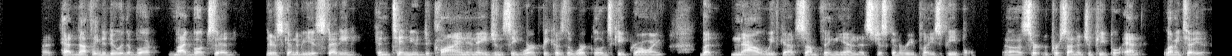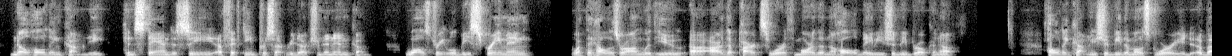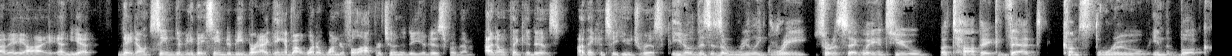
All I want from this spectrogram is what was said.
It had nothing to do with the book. My book said there's going to be a steady continued decline in agency work because the workloads keep growing. But now we've got something in that's just going to replace people, a certain percentage of people. And let me tell you, no holding company can stand to see a 15% reduction in income. Wall Street will be screaming, What the hell is wrong with you? Uh, are the parts worth more than the whole? Maybe you should be broken up. Holding companies should be the most worried about AI, and yet they don't seem to be. They seem to be bragging about what a wonderful opportunity it is for them. I don't think it is. I think it's a huge risk. You know, this is a really great sort of segue into a topic that comes through in the book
